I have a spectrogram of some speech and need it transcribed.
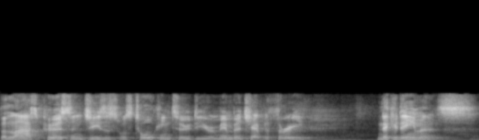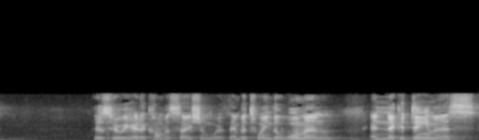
the last person Jesus was talking to, do you remember chapter 3? Nicodemus is who he had a conversation with. And between the woman and Nicodemus,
